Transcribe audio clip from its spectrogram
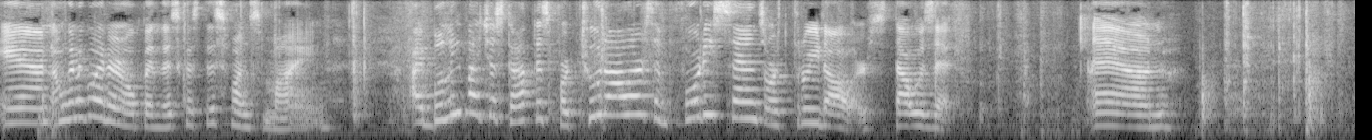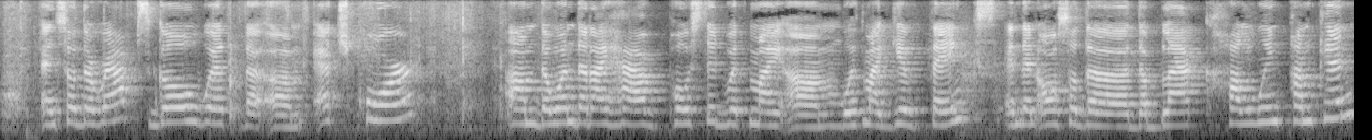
And I'm gonna go ahead and open this because this one's mine. I believe I just got this for $2.40 or $3. That was it. And and so the wraps go with the um, etch core, um, the one that I have posted with my um, with my give thanks, and then also the the black Halloween pumpkin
